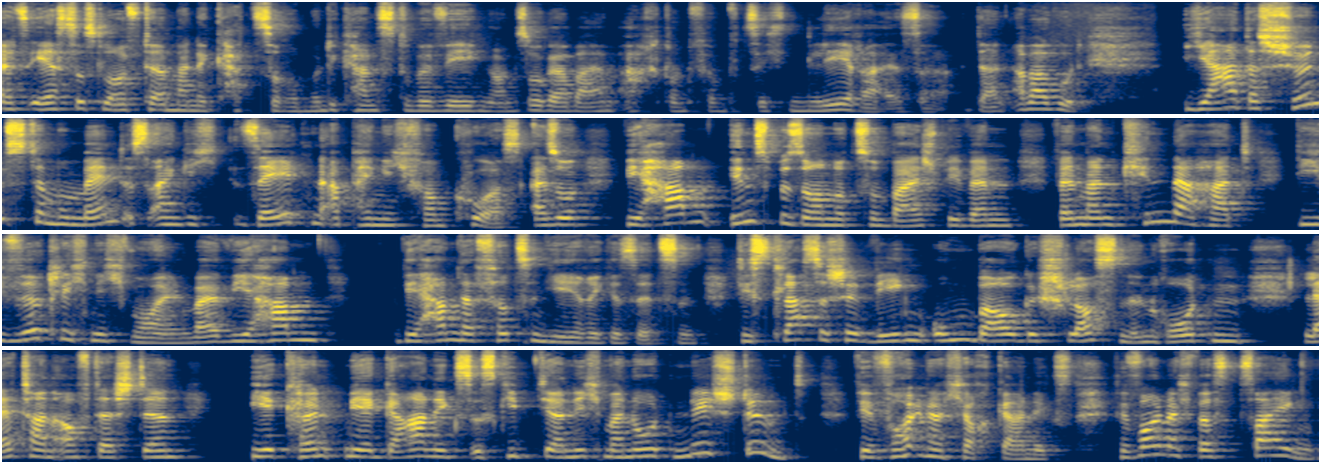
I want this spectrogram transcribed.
als erstes läuft da immer eine Katze rum und die kannst du bewegen und sogar beim 58. Lehrer ist er dann. Aber gut. Ja, das schönste Moment ist eigentlich selten abhängig vom Kurs. Also wir haben insbesondere zum Beispiel, wenn, wenn man Kinder hat, die wirklich nicht wollen, weil wir haben wir haben da 14-Jährige sitzen. Dieses klassische wegen Umbau geschlossen in roten Lettern auf der Stirn ihr könnt mir gar nichts, es gibt ja nicht mal Noten. Nee, stimmt. Wir wollen euch auch gar nichts. Wir wollen euch was zeigen.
